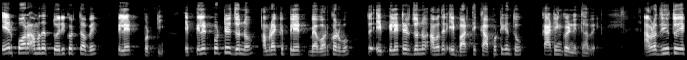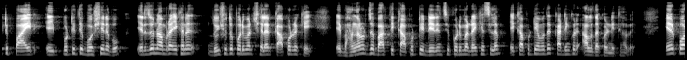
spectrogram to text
এরপর আমাদের তৈরি করতে হবে প্লেট পট্টি। এই প্লেট পট্টির জন্য আমরা একটা প্লেট ব্যবহার করব। তো এই প্লেটের জন্য আমাদের এই বাড়তি কাপড়টি কিন্তু কাটিং করে নিতে হবে। আমরা যেহেতু একটি পায়ের এই পট্টিতে বসিয়ে নেব, এর জন্য আমরা এখানে দুইশত পরিমাণ সেলাইয়ের কাপড় রেখেই এই ভাঙানোর যে বাড়তি কাপড়টি দেড় ইঞ্চি পরিমাণ রেখেছিলাম, এই কাপড়টি আমাদের কাটিং করে আলাদা করে নিতে হবে। এরপর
